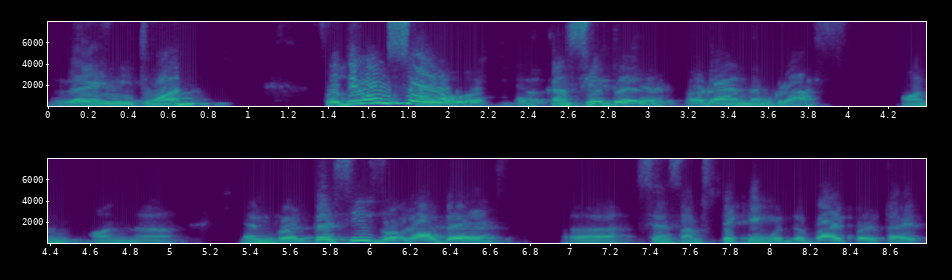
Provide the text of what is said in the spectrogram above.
very neat one. So they also uh, consider a random graph on, on uh, n vertices, or rather, uh, since I'm sticking with the bipartite,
